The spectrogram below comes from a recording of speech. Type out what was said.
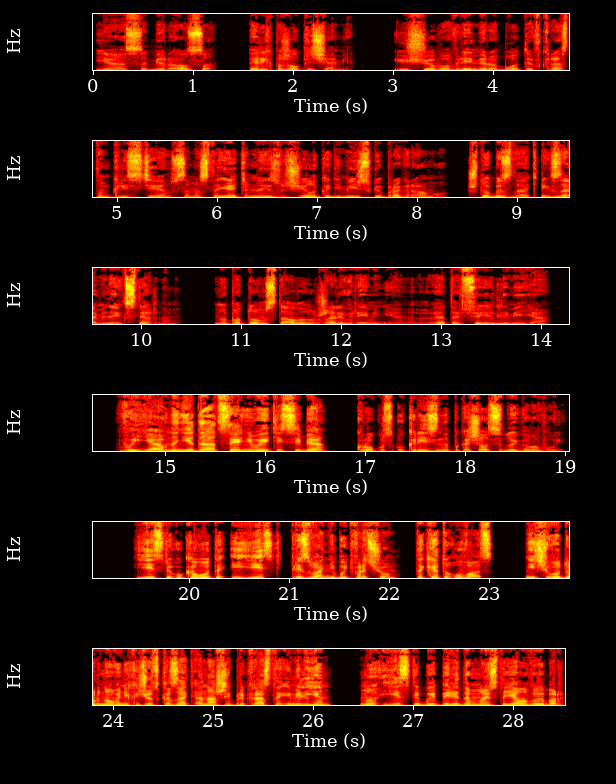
«Я собирался», — Эрих пожал плечами. «Еще во время работы в Красном Кресте самостоятельно изучил академическую программу, чтобы сдать экзамены экстерном. Но потом стало жаль времени. Это все не для меня». «Вы явно недооцениваете себя», — Крокус укоризненно покачал седой головой. Если у кого-то и есть призвание быть врачом, так это у вас. Ничего дурного не хочу сказать о нашей прекрасной Эмильен, но если бы передо мной стоял выбор,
